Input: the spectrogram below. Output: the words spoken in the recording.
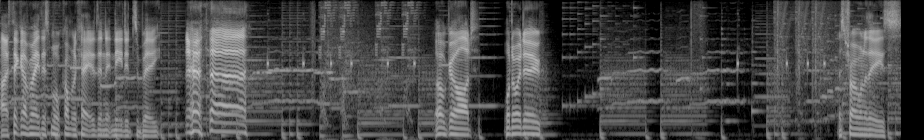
I think I've made this more complicated than it needed to be. oh, God. What do I do? Let's try one of these.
